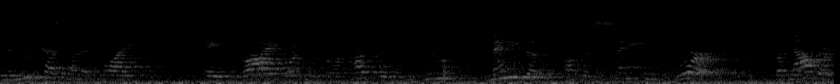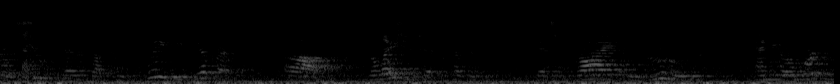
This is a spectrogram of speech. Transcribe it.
In the New Testament, it's like a bride working for a husband. You do many of the, of the same works, but now there's a su- there's a completely different uh, relationship because it's it's bride and groom, and you're working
